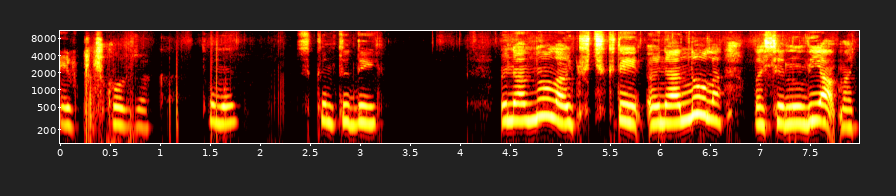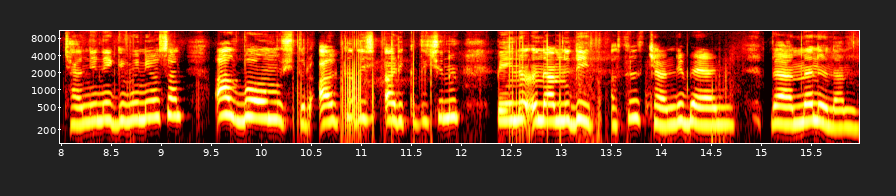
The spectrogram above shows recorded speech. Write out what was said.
Ev küçük olacak. Tamam. Sıkıntı değil. Önemli olan küçük değil. Önemli olan başarılı yapmak. Kendine güveniyorsan al bu olmuştur. Arkadaş arkadaşının beğeni önemli değil. Asıl kendi beğen, beğenmen önemli.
